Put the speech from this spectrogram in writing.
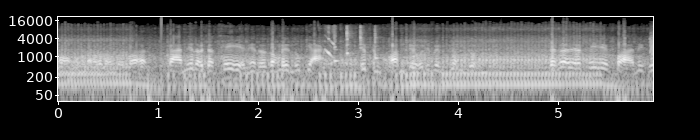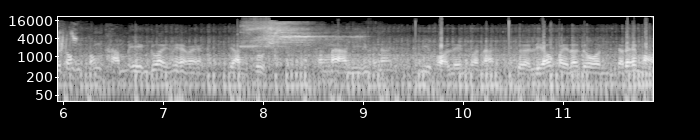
มองเราเราแบบว่าการที่เราจะเท่เนี่ยเราต้องเล่นทุกอย่างที่เป็นความเร็วที่เป็นเครื่องยนต์แต่ถ้าจะเท่กว่านี่คือต้องต้องทำเองด้วยใช่ไหมอย่างสุดข้างหน้ามีไหมนะพี่ขอเล่นก่อนนะเกิดเลี้ยวไปแล้วโดนจะได้เหมา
